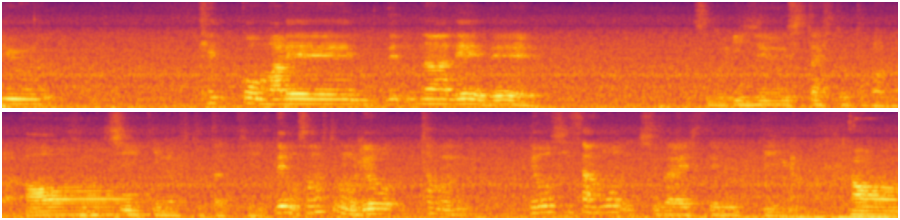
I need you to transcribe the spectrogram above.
いう結構まれな例でその移住した人とかがそのあ地域の人たち。でもその人も漁多分漁師さんも取材してるっていう。あ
